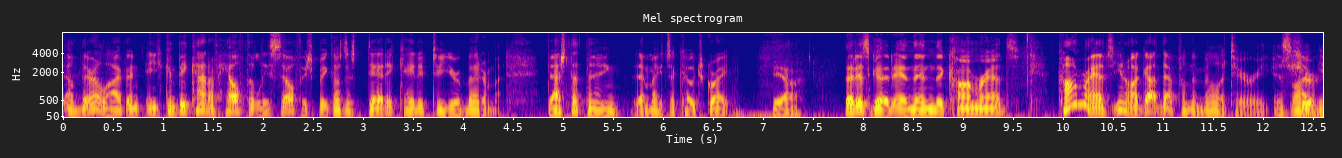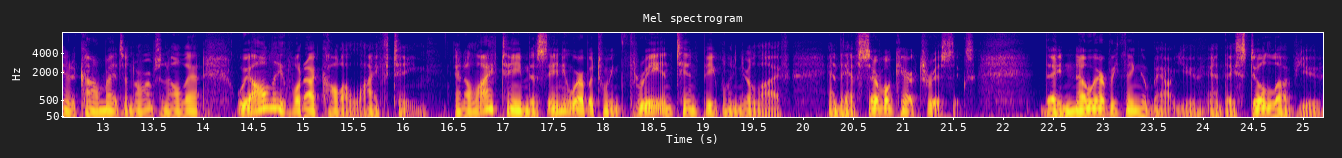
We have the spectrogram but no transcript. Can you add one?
of their life. And you can be kind of healthily selfish because it's dedicated to your betterment. That's the thing that makes a coach great. yeah, that is good. And then the comrades. Comrades, you know, I got that from the military. It's like, Sure. you know, comrades in arms and all that. We all need what I call a life team. And a life team is anywhere between three and 10 people in your life, and they have several characteristics. They know everything about you, and they still love you,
